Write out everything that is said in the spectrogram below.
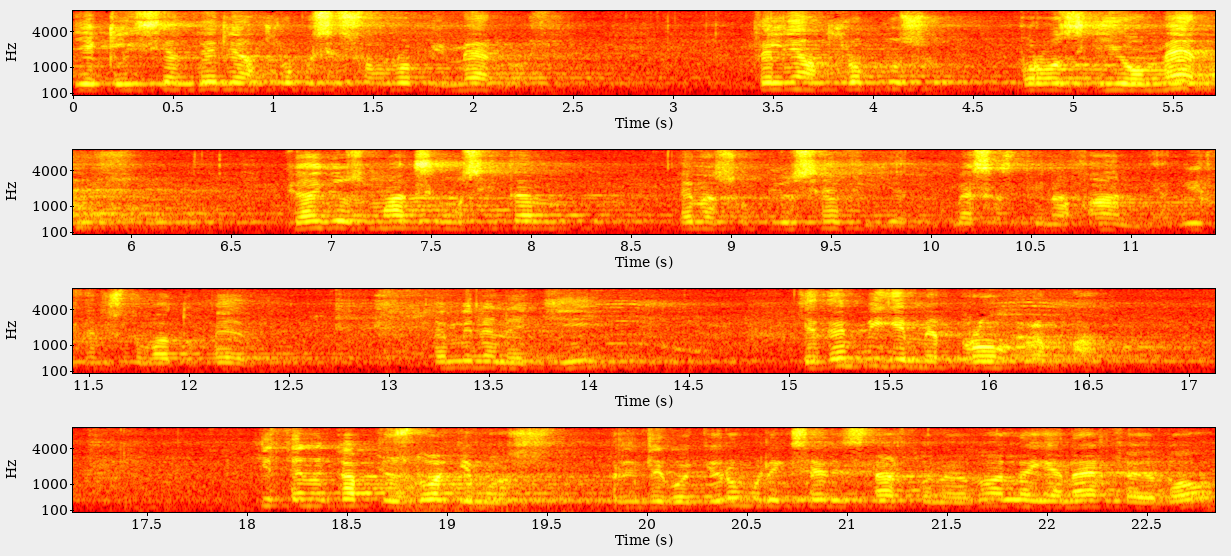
η Εκκλησία θέλει ανθρώπους ισορροπημένους, θέλει ανθρώπους προσγειωμένους. Και ο Άγιος Μάξιμος ήταν ένας ο οποίος έφυγε μέσα στην αφάνεια, ήρθε στο βατοπέδι έμεινε εκεί και δεν πήγε με πρόγραμμα. Ήρθε κάποιος δόκιμος πριν λίγο καιρό, μου λέει ξέρεις θα έρθω εδώ, αλλά για να έρθω εδώ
